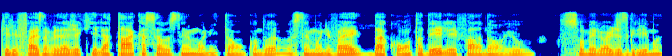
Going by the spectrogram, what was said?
que ele faz, na verdade, é que ele ataca a célula do sistema imune. Então, quando o sistema imune vai dar conta dele, ele fala, não, eu sou melhor de esgrima,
